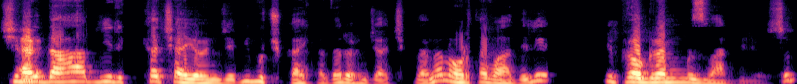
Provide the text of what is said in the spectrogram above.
Şimdi daha birkaç ay önce, bir buçuk ay kadar önce açıklanan orta vadeli bir programımız var biliyorsun.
